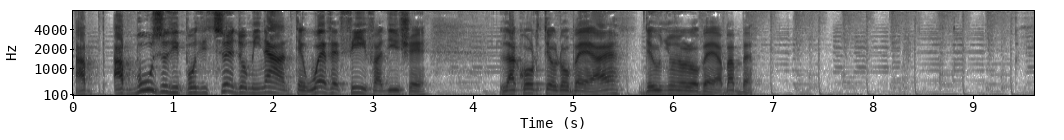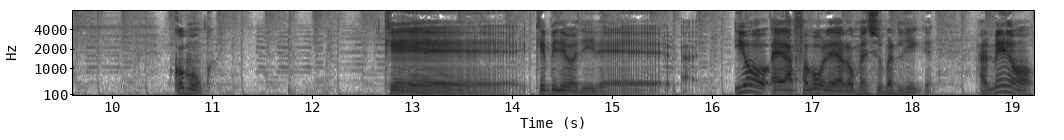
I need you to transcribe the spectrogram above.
Ab- abuso di posizione dominante UEFA e FIFA dice la Corte Europea eh, dell'Unione Europea vabbè Comunque, che, che vi devo dire? Io ero a favore della Roma in Super League. Almeno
